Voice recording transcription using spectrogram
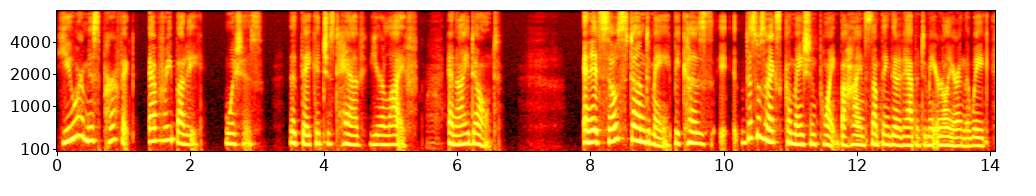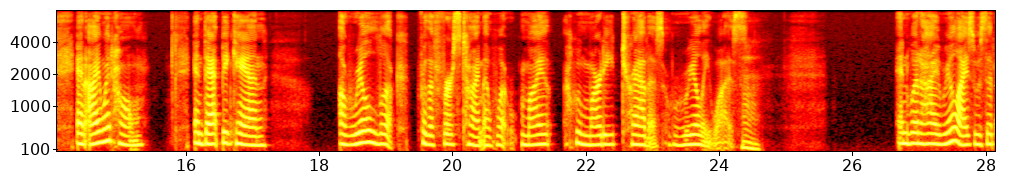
You are Miss Perfect. Everybody wishes that they could just have your life, and I don't. And it so stunned me because it, this was an exclamation point behind something that had happened to me earlier in the week. And I went home, and that began a real look for the first time at what my who Marty Travis really was. Hmm. And what I realized was that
